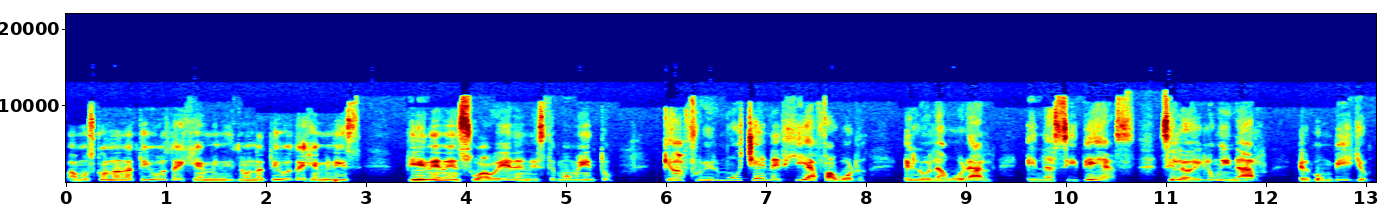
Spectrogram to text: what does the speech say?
Vamos con los nativos de Géminis. Los nativos de Géminis tienen en su haber en este momento que va a fluir mucha energía a favor en lo laboral, en las ideas, se le va a iluminar el bombillo.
